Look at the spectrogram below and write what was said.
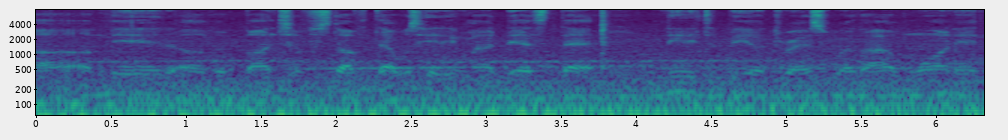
uh, amid of a bunch of stuff that was hitting my desk that needed to be addressed, whether I wanted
